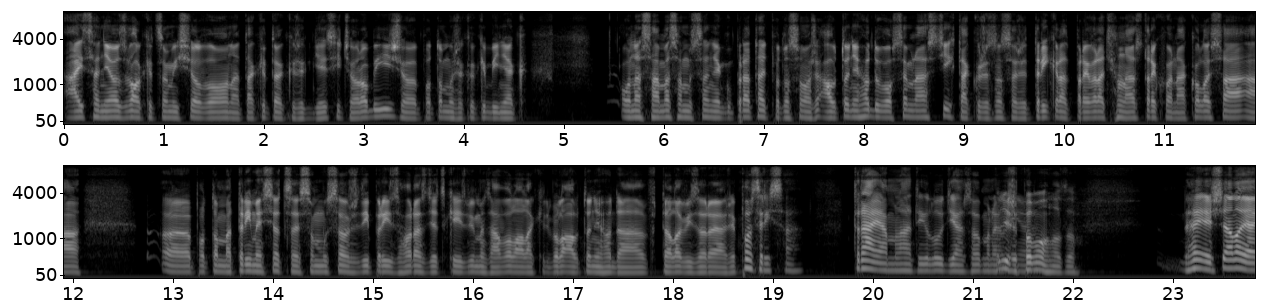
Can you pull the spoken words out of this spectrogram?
aj sa neozval, keď som išiel von a takéto, akože kde si, čo robíš, a potom už ako keby nejak ona sama sa musela nejak upratať, potom som mal že auto nehodu v 18, takže som sa že trikrát prevratil na strechu a na kolesa a e, potom ma 3 mesiace som musel vždy prísť hora z detskej izby, ma zavolala, keď bola auto nehoda v televízore a že pozri sa, traja mladí ľudia zomreli. Vidíš, že pomohlo to. Hej, ešte, ale ja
